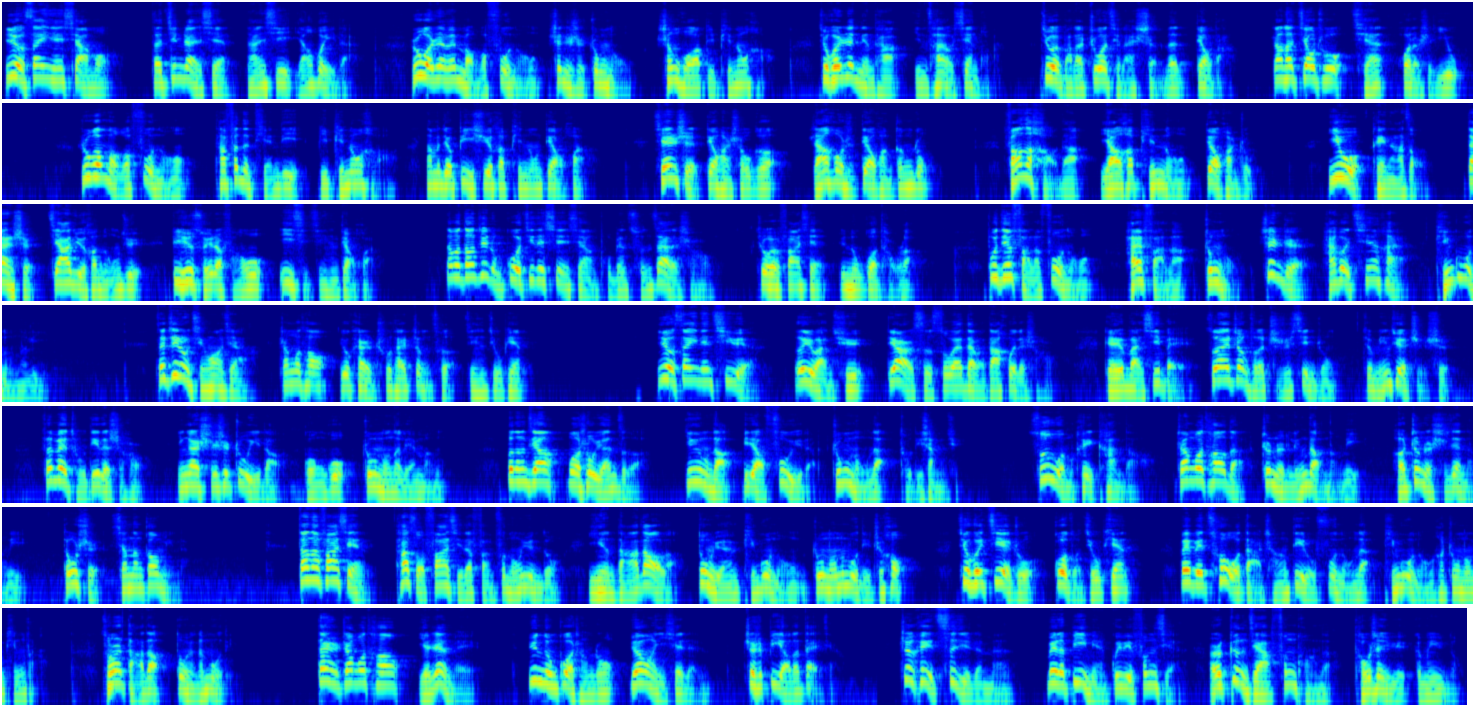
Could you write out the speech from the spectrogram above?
一九三一年夏末，在金寨县南溪杨会一带，如果认为某个富农甚至是中农生活比贫农好，就会认定他隐藏有现款，就会把他捉起来审问吊打，让他交出钱或者是衣物。如果某个富农他分的田地比贫农好，那么就必须和贫农调换，先是调换收割，然后是调换耕种。房子好的也要和贫农调换住，衣物可以拿走，但是家具和农具必须随着房屋一起进行调换。那么，当这种过激的现象普遍存在的时候，就会发现运动过头了，不仅反了富农，还反了中农，甚至还会侵害贫雇农的利益。在这种情况下，张国焘又开始出台政策进行纠偏。一九三一年七月，鄂豫皖区第二次苏维埃代表大会的时候，给皖西北苏维埃政府的指示信中就明确指示，分配土地的时候应该时时注意到巩固中农的联盟，不能将没收原则。应用到比较富裕的中农的土地上面去，所以我们可以看到，张国焘的政治领导能力和政治实践能力都是相当高明的。当他发现他所发起的反富农运动已经达到了动员贫雇农、中农的目的之后，就会借助过左纠偏，为被错误打成地主富农的贫雇农和中农平反，从而达到动员的目的。但是张国焘也认为，运动过程中冤枉一些人。这是必要的代价，这可以刺激人们为了避免规避风险而更加疯狂地投身于革命运动。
